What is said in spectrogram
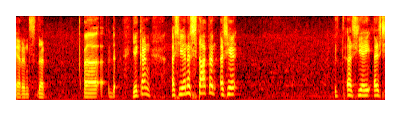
erns dat uh jy kan as jy in 'n stad en as jy as jy as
